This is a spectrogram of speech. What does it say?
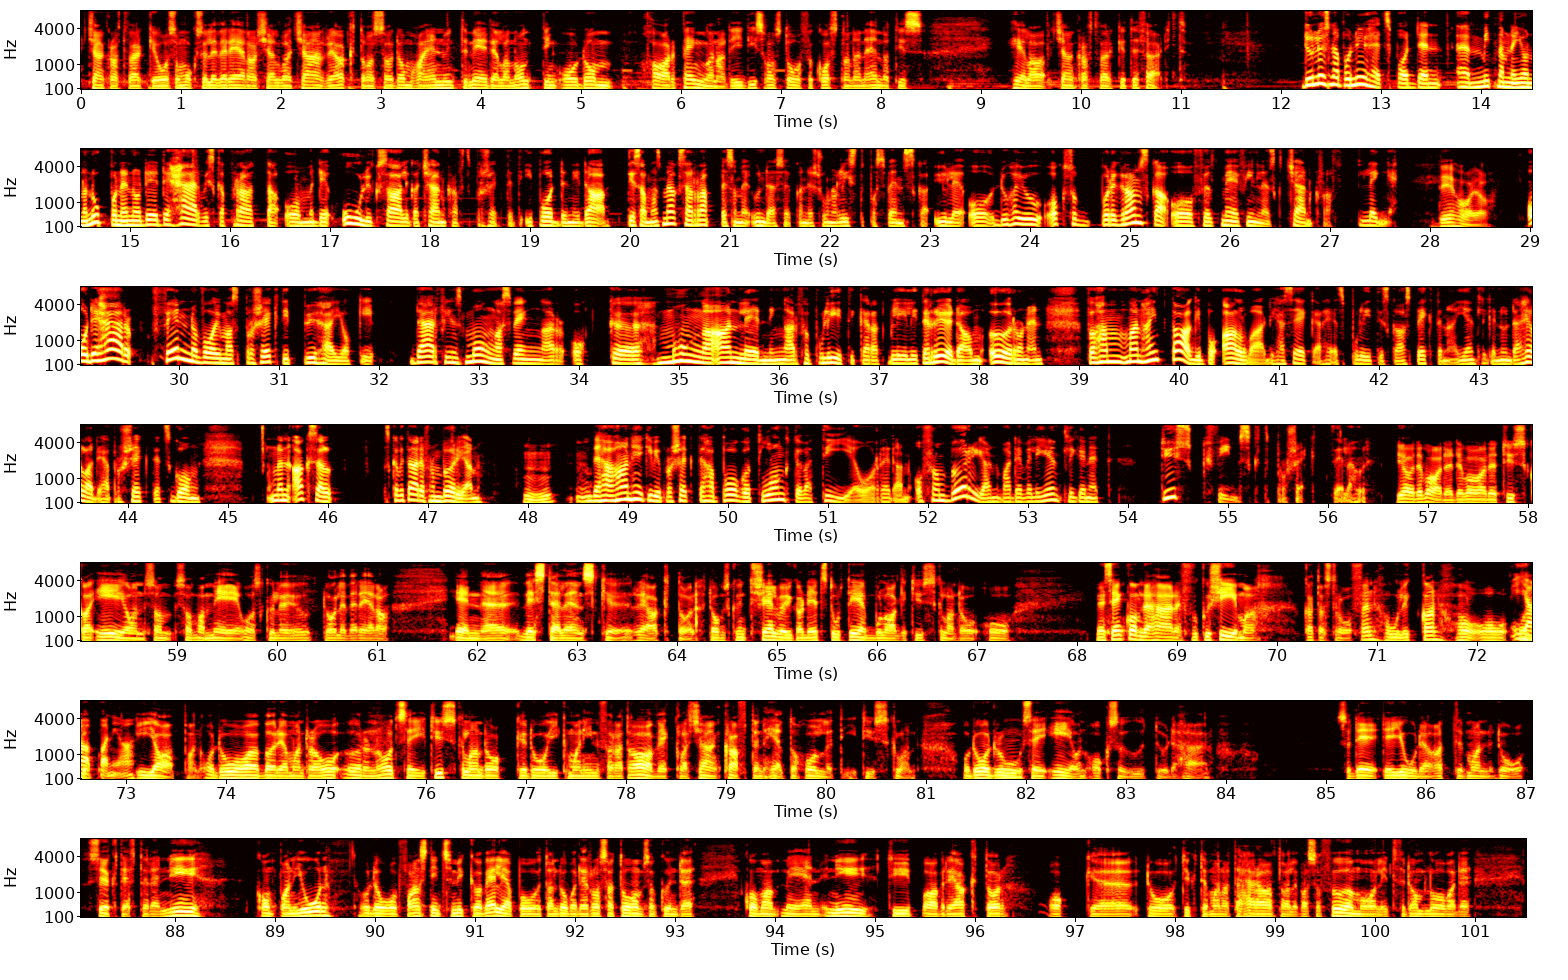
kärnkraftverket och som också levererar själva kärnreaktorn, så de har ännu inte meddelat någonting och de har pengarna. Det är de som står för kostnaden ända tills hela kärnkraftverket är färdigt. Du lyssnar på nyhetspodden. Eh, mitt namn är Jonna Nupponen och det är det här vi ska prata om, det olycksaliga kärnkraftsprojektet i podden idag. Tillsammans med Axel Rappe som är undersökande journalist på Svenska Yle. Och du har ju också både granskat och följt med finländsk kärnkraft länge. Det har jag. Och det här Fennovoimas projekt i Pyhäjoki, där finns många svängar och många anledningar för politiker att bli lite röda om öronen. För man har inte tagit på allvar de här säkerhetspolitiska aspekterna egentligen under hela det här projektets gång. Men Axel, ska vi ta det från början? Mm. Det här Hanhikivi-projektet har pågått långt över tio år redan. Och från början var det väl egentligen ett tysk-finskt projekt, eller hur? Ja, det var det. Det var det tyska E.ON som, som var med och skulle då leverera en eh, västerländsk reaktor. De skulle inte själva bygga, det är ett stort elbolag i Tyskland. Och, och, men sen kom det här Fukushima katastrofen, olyckan. Och, och, I Japan, ja. I Japan. Och då började man dra öronen åt sig i Tyskland och då gick man in för att avveckla kärnkraften helt och hållet i Tyskland. Och då drog mm. sig E.ON också ut ur det här. Så det, det gjorde att man då sökte efter en ny kompanjon och då fanns det inte så mycket att välja på utan då var det Rosatom som kunde komma med en ny typ av reaktor och eh, då tyckte man att det här avtalet var så förmånligt för de lovade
